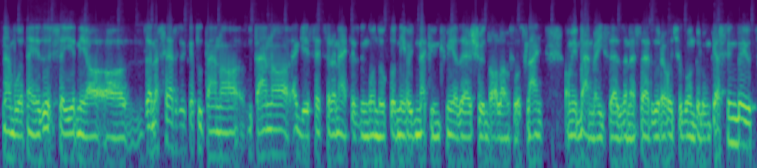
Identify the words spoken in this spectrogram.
nem volt nehéz összeírni a, a zeneszerzőket, utána, utána egész egyszerűen elkezdünk gondolkodni, hogy nekünk mi az első dallamfoszlány, ami bármelyik zeneszerzőre, hogyha gondolunk eszünkbe jut.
